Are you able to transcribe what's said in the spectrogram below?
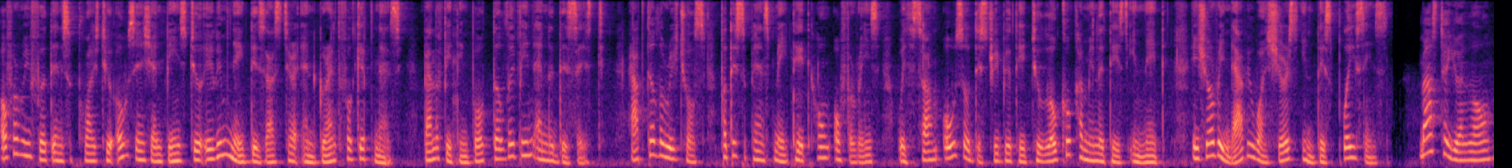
offering food and supplies to all sentient beings to eliminate disaster and grant forgiveness, benefiting both the living and the deceased. After the rituals, participants may take home offerings, with some also distributed to local communities in need, ensuring everyone shares in these blessings. Master Yuan Long,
